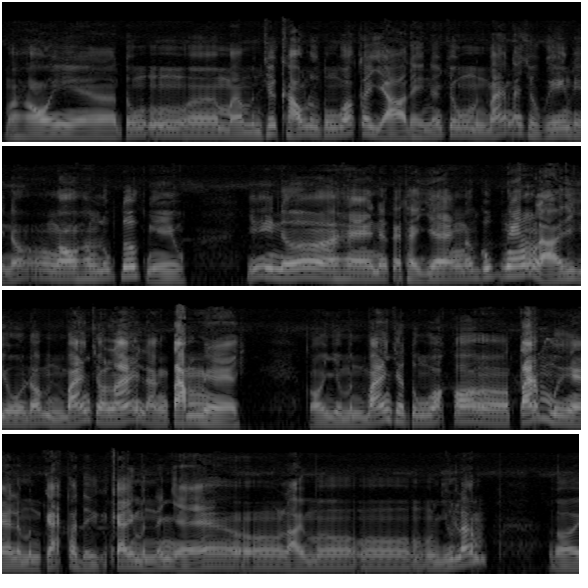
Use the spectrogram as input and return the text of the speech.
Mà hồi ờ, tôi ờ, mà mình xuất khẩu được Trung Quốc tới giờ thì nói chung mình bán trái sầu riêng thì nó ngon hơn lúc trước nhiều. Với nữa hai nữa cái thời gian nó rút ngắn lại thí dụ đó mình bán cho lái là tâm ngày. Còn giờ mình bán cho Trung Quốc có 80 ngày là mình cắt rồi thì cái cây mình nó nhẹ ờ, lại dữ lắm. Rồi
